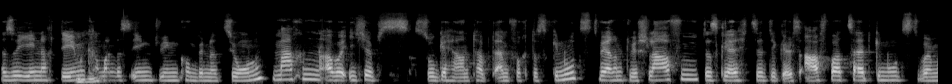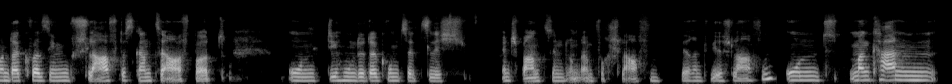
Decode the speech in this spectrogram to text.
Also je nachdem mhm. kann man das irgendwie in Kombination machen, aber ich habe es so gehandhabt, einfach das genutzt, während wir schlafen, das gleichzeitig als Aufbauzeit genutzt, weil man da quasi im Schlaf das Ganze aufbaut und die Hunde da grundsätzlich entspannt sind und einfach schlafen, während wir schlafen. Und man kann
